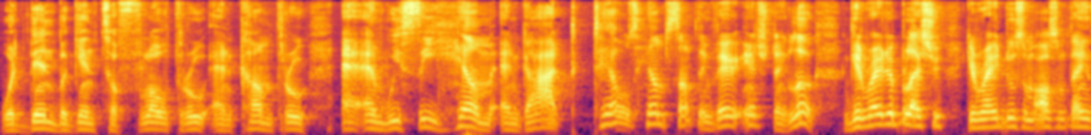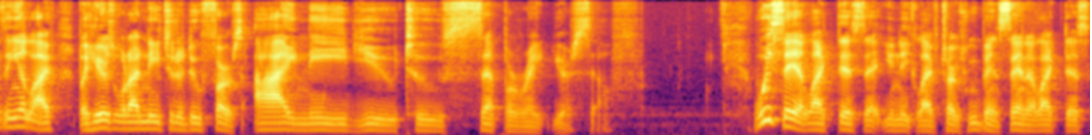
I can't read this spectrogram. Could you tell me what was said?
would then begin to flow through and come through. And, and we see him and god tells him something very interesting. Look get ready to bless you. Get ready to do some awesome things in your life but here's what i need you to do first. I need you to separate yourself we say it like this at Unique Life Church. We've been saying it like this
